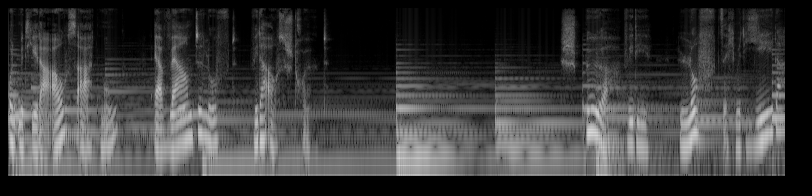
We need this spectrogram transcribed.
und mit jeder Ausatmung erwärmte Luft wieder ausströmt. Spür, wie die Luft sich mit jeder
